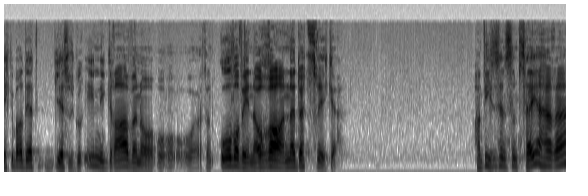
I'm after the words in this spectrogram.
Ikke bare det at Jesus går inn i graven og, og, og, og sånn overvinner og raner dødsriket. Han viser seg som seierherre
